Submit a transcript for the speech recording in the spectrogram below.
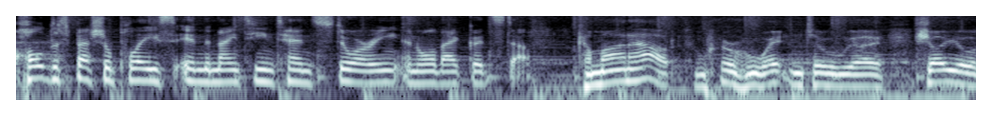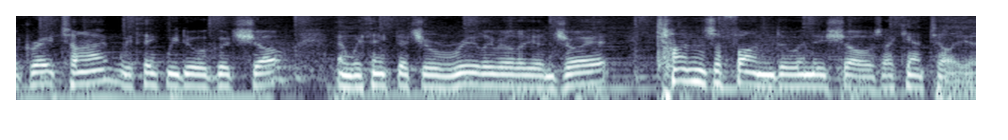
hold a special place in the 1910 story and all that good stuff? Come on out. We're waiting to uh, show you a great time. We think we do a good show, and we think that you'll really, really enjoy it. Tons of fun doing these shows, I can't tell you.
